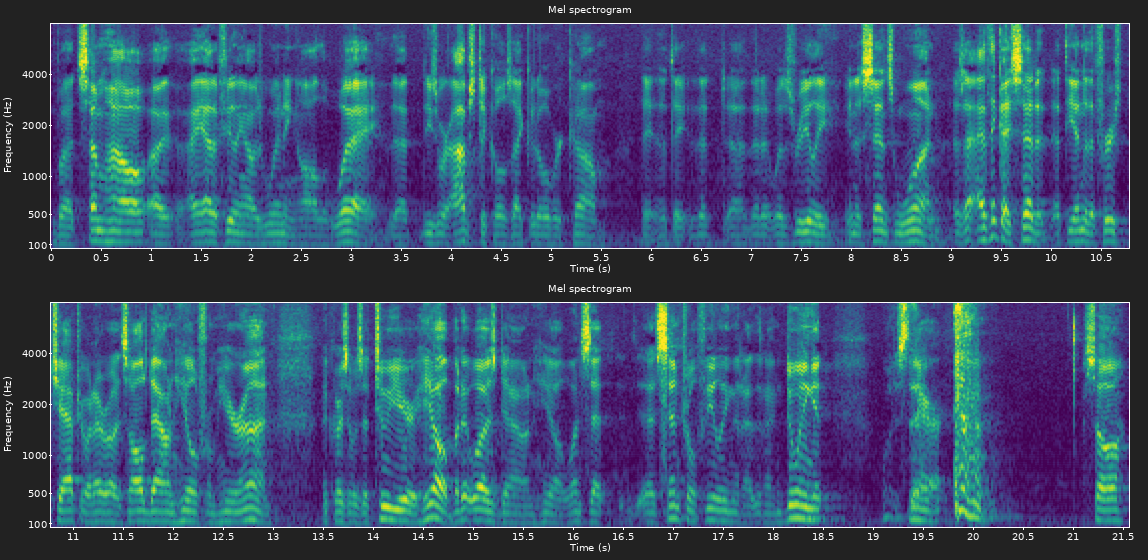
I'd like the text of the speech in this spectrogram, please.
But somehow I, I had a feeling I was winning all the way, that these were obstacles I could overcome, that, they, that, uh, that it was really, in a sense, won. As I, I think I said it at the end of the first chapter when I wrote, it's all downhill from here on. Of course, it was a two-year hill, but it was downhill. Once that, that central feeling that, I, that I'm doing it was there. so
